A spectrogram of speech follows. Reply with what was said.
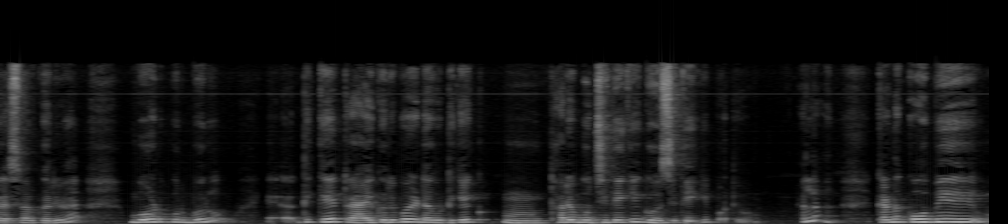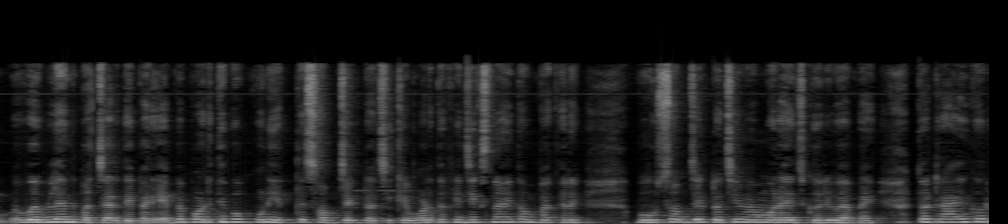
ପ୍ରେସର କରିବା ବୋର୍ଡ଼ ପୂର୍ବରୁ ଟିକେ ଟ୍ରାଏ କରିବ ଏଇଟାକୁ ଟିକେ ଥରେ ବୁଝି ଦେଇକି ଘୋଷି ଦେଇକି ପଡ଼ିବ ହେଲା କାରଣ କେଉଁ ବି ୱେଭଲେନ୍ଥ ପଚାରି ଦେଇପାରେ ଏବେ ପଢ଼ିଥିବ ପୁଣି ଏତେ ସବଜେକ୍ଟ ଅଛି କେବଳ ତ ଫିଜିକ୍ସ ନାହିଁ ତୁମ ପାଖରେ ବହୁତ ସବଜେକ୍ଟ ଅଛି ମେମୋରାଇଜ୍ କରିବା ପାଇଁ ତ ଟ୍ରାଏ କର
